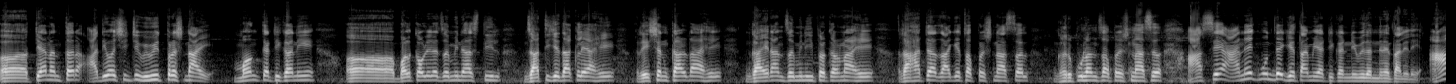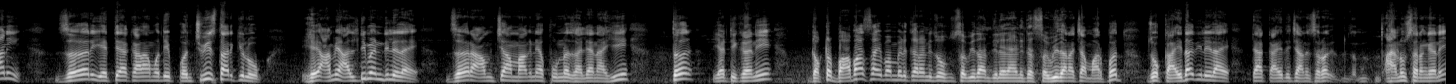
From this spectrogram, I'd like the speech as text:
त्यानंतर आदिवासींचे विविध प्रश्न आहे. मग त्या ठिकाणी बळकावलेल्या जमिनी असतील जातीचे दाखले आहे रेशन कार्ड आहे गायरान जमिनी प्रकरण आहे राहत्या जागेचा प्रश्न असेल घरकुलांचा प्रश्न असेल असे अनेक मुद्दे घेत आम्ही या ठिकाणी निवेदन देण्यात आलेले आहे. आणि जर येत्या काळामध्ये पंचवीस तारखे लोक हे आम्ही अल्टिमेट दिलेलं आहे जर आमच्या मागण्या पूर्ण झाल्या नाही तर या ठिकाणी डॉक्टर बाबासाहेब आंबेडकरांनी जो संविधान दिलेला आहे आणि त्या संविधानाच्या मार्फत जो कायदा दिलेला आहे त्या कायद्याच्या अनुसर अनुषंगाने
